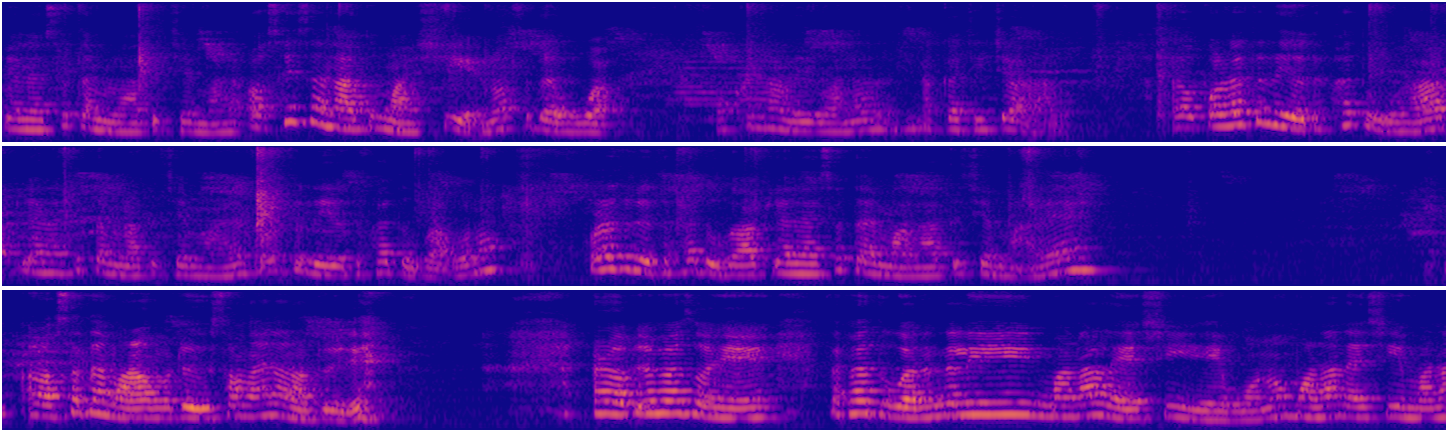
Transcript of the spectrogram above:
ပြန်လဲဆက်သက်မှာလားသိချင်ပါတယ်အော်စိတ်ဆန္ဒသူ့မှာရှိရနော်ဆက်သက်ဖို့ကခုနလေးပါနော်နှက်ကကြီးကြတာလို့အဲ့တော့ကိုရက်တလေးကိုတစ်ဖက်သူကပြန်လဲဆက်သက်မှာလားသိချင်ပါတယ်ကိုရက်တလေးကိုတစ်ဖက်သူကပေါ့နော်ကိုရက်တလေးတစ်ဖက်သူကပြန်လဲဆက်သက်မှာလားသိချင်ပါတယ်အဲ့တော့ဆက်သက်မှာတော့မတွေ့ဘူးစောင်းတိုင်းတာတော့တွေ့တယ်အဲ့တော့ပြောမှဆိုရင်တစ်ဖက်သူကနည်းနည်းလေးမာနလည်းရှိတယ်ပေါ့နော်မာနလည်းရှိရမာန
